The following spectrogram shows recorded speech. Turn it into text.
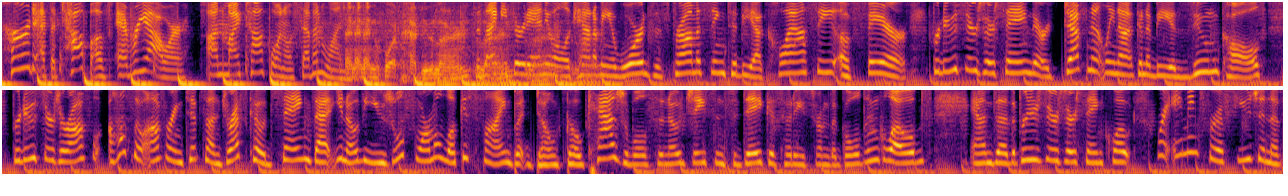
Heard at the top of every hour on My Talk 1071. And, and what have you learned? The Learned, 93rd learned, Annual learned. Academy Awards is promising to be a classy affair. Producers are saying there are definitely not going to be Zoom calls. Producers are off- also offering tips on dress code, saying that, you know, the usual formal look is fine, but don't go casual. So no Jason Sudeikis hoodies from the Golden Globes. And uh, the producers are saying, quote, we're aiming for a fusion of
